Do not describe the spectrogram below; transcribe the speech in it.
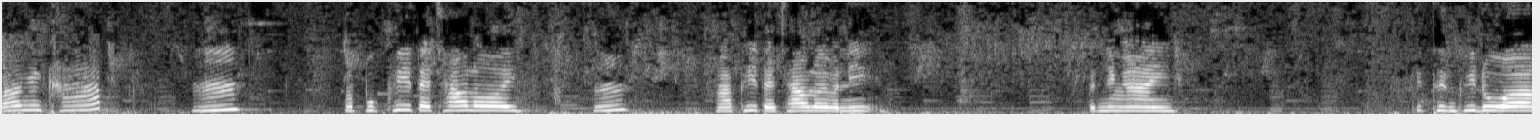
ว่าไงครับหืมมาปลุกพี่แต่เช้าเลยหืมมาพี่แต่เช้าเลยวันนี้ เป็นยังไง คิดถึงพี่ดวง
